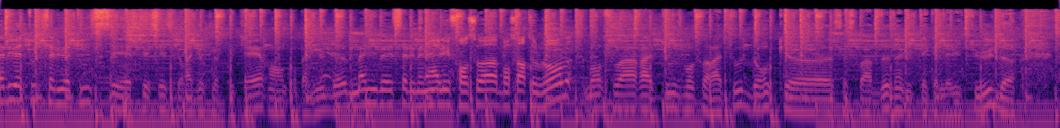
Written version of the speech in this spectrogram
Salut à toutes, salut à tous, c'est SPC sur Radio Club Poker en compagnie de Manu. Salut Manu. Salut François, bonsoir tout le monde. Bonsoir à tous, bonsoir à toutes. Donc euh, ce soir deux invités comme d'habitude.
